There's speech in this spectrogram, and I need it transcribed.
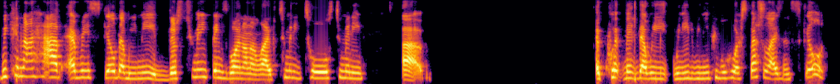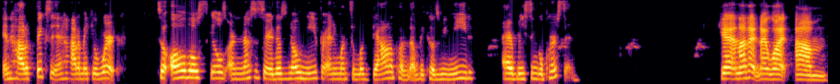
we cannot have every skill that we need. There's too many things going on in life, too many tools, too many uh, equipment that we, we need. We need people who are specialized and skilled in how to fix it and how to make it work. So all those skills are necessary. There's no need for anyone to look down upon them because we need every single person. Yeah, and I don't know what um,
